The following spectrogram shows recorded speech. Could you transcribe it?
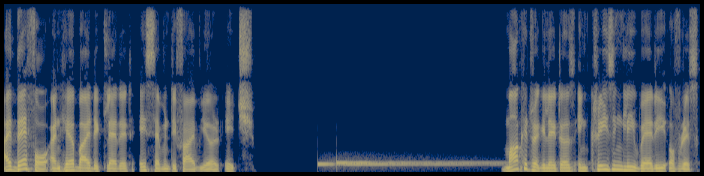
I therefore and hereby declare it a 75 year itch. Market regulators increasingly wary of risk.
